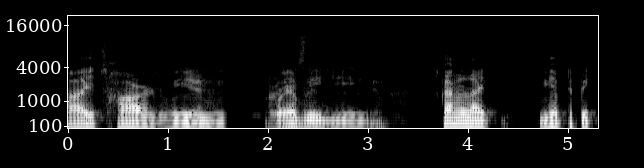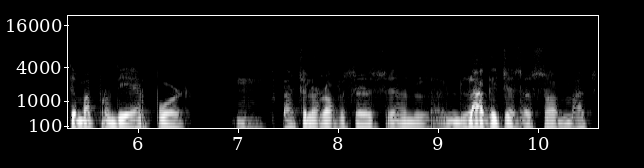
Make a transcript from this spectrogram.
Uh, it's hard. We, Yeah. we for every yeah. it's kind of like we have to pick them up from the airport Mhm. Consular officers and, and luggages are so much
